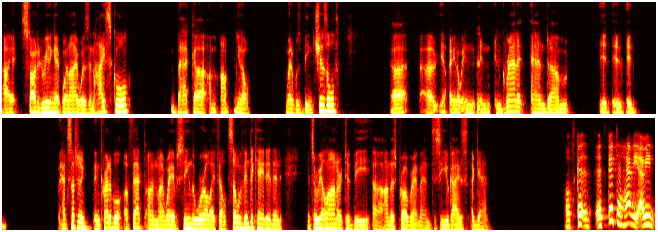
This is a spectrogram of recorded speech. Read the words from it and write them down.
I started reading it when I was in high school, back, uh, um, um, you know, when it was being chiseled, uh, uh, you know, in in in granite, and um, it, it it had such an incredible effect on my way of seeing the world. I felt so vindicated, and it's a real honor to be uh, on this program and to see you guys again. Well, it's good. It's good to have you. I mean,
